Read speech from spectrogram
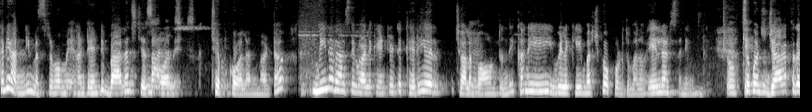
కానీ అన్ని మిశ్రమమే. అంటే ఏంటి? బ్యాలెన్స్ చేసుకోవాలి చెప్పుకోవాలన్నమాట. మీన రాశి వాళ్ళకి ఏంటంటే కెరియర్ చాలా బాగుంటుంది. కానీ వీళ్ళకి మర్చిపోకూడదు మనం. ఏలర్స్ అని ఉంది. సో కొంచెం జాగ్రత్తగా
